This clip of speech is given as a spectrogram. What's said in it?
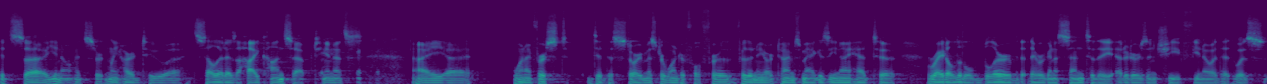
It's, uh, you know, it's certainly hard to uh, sell it as a high concept. You know, it's, I, uh, when I first did this story, Mr. Wonderful, for, for the New York Times Magazine, I had to write a little blurb that they were going to send to the editors in chief, you know, that was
